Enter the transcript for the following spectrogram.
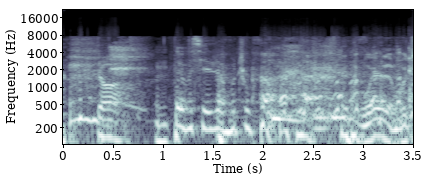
就 对不起，忍不住，我也忍不住，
